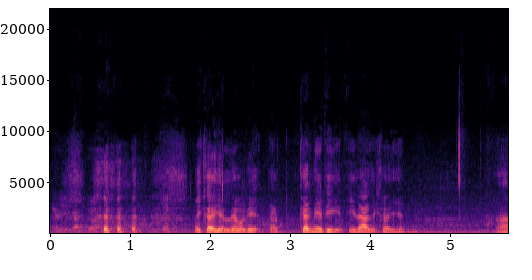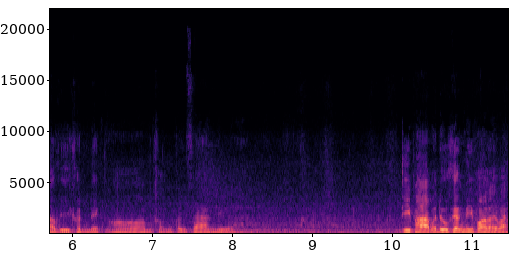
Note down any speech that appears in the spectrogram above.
ไม่มีแบบเกิดไม่เคยเห็นเลยพวกนี้ แต่เครื่องนี้พี่พี่น่าจะเคยเห็น RV Connect อ๋อ มันของเพิ่งสร้างนี่หว่า ที่พามาดูเครื่องนี้เพราะอะไรวะ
